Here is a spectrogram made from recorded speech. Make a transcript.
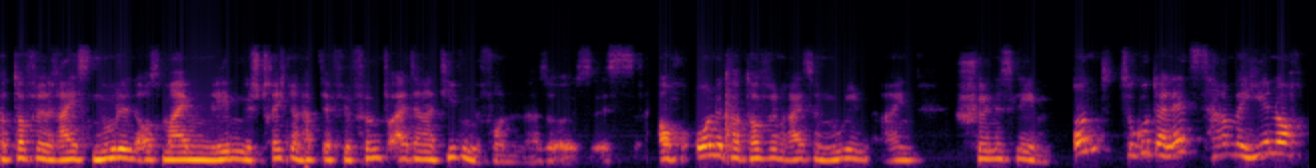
Kartoffel, Reis, Nudeln aus meinem Leben gestrichen und habe dafür fünf Alternativen gefunden. Also es ist auch ohne Kartoffeln, Reis und Nudeln ein schönes Leben. Und zu guter Letzt haben wir hier noch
